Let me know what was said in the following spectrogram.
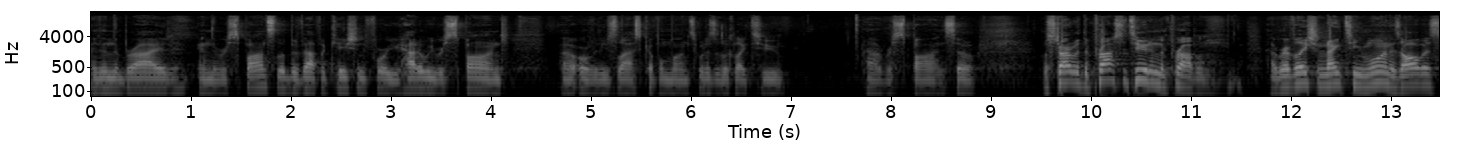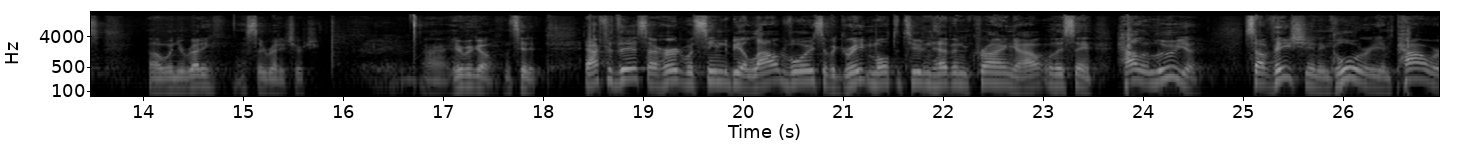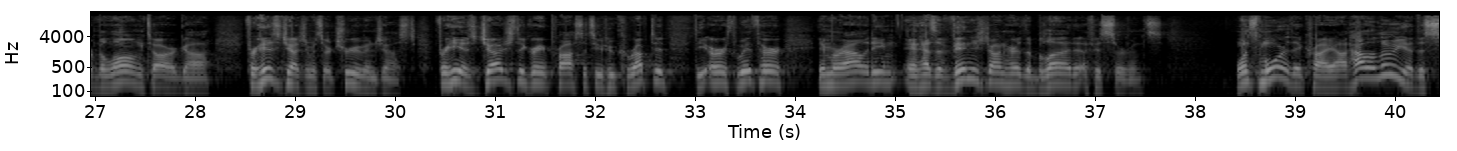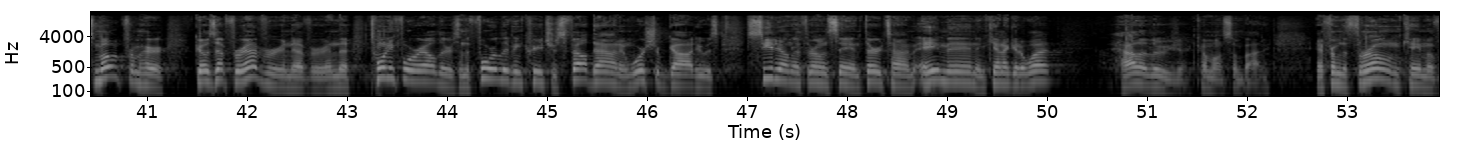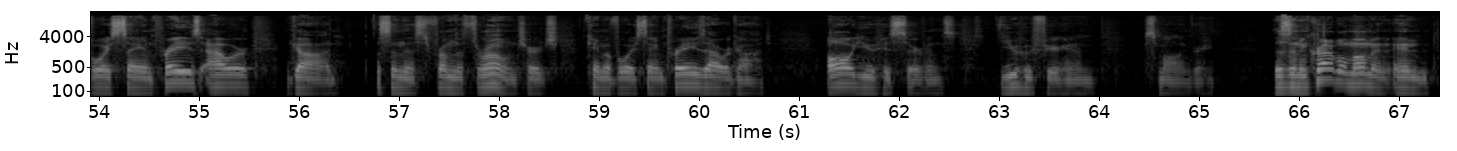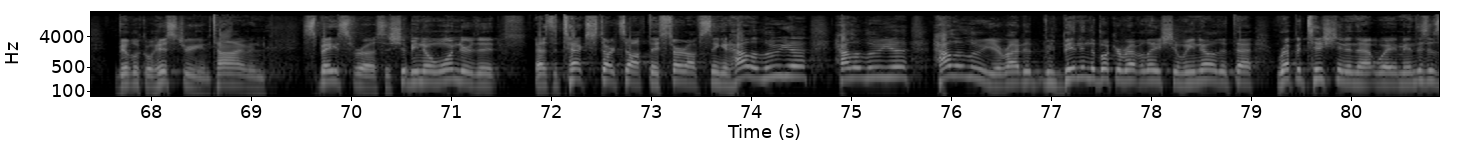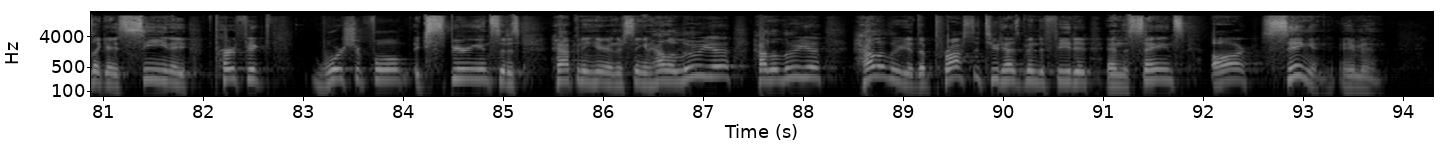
And then the bride and the response, a little bit of application for you. How do we respond uh, over these last couple months? What does it look like to uh, respond? So we'll start with the prostitute and the problem. Uh, Revelation 19.1, as always, uh, when you're ready, say ready, church. All right, here we go. Let's hit it. After this, I heard what seemed to be a loud voice of a great multitude in heaven crying out. What are they saying? Hallelujah! Salvation and glory and power belong to our God, for his judgments are true and just. For he has judged the great prostitute who corrupted the earth with her immorality and has avenged on her the blood of his servants. Once more they cry out, Hallelujah! The smoke from her goes up forever and ever. And the 24 elders and the four living creatures fell down and worshiped God who was seated on the throne, saying, Third time, Amen. And can I get a what? Hallelujah. Come on, somebody. And from the throne came a voice saying, Praise our God. Listen to this. From the throne, church, came a voice saying, Praise our God, all you his servants, you who fear him, small and great. This is an incredible moment in biblical history and time and space for us. It should be no wonder that as the text starts off, they start off singing, Hallelujah, Hallelujah, Hallelujah, right? We've been in the book of Revelation. We know that that repetition in that way, man, this is like a scene, a perfect worshipful experience that is happening here. And they're singing, Hallelujah, Hallelujah, Hallelujah. The prostitute has been defeated, and the saints are singing. Amen.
